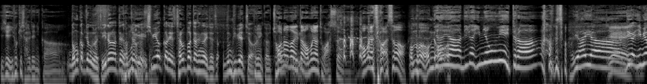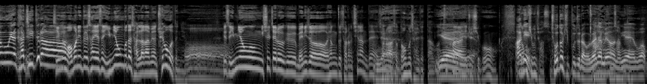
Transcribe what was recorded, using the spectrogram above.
이게 이렇게 잘 되니까. 너무 깜짝 놀랐죠. 일어났더니 너무 갑자기 놀랐어요. 12월간에서 잘못 봤다 생각이 죠. 눈 비볐죠. 그러니까요. 전화가 어, 일단 어머니한테 왔어요. 어머니한테 와서 없는, 어, 야야, 네가 임영웅에 있더라. 하면서 야야, 예. 네가 임영웅이랑 같이 있더라. 지금 어머니들 사이에서는 임영웅보다 잘 나가면 최고거든요. 그래서 임영웅 실제로 그 매니저 형도 저랑 친한데 전화 네. 와서 너무 잘 됐다고 예, 축하해 예. 주시고 아니, 너무 기분 좋았어요. 저도 기쁘더라고요. 아, 왜냐면, 감사합니다. 예, 뭐,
